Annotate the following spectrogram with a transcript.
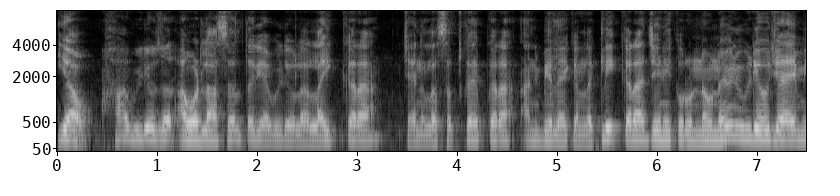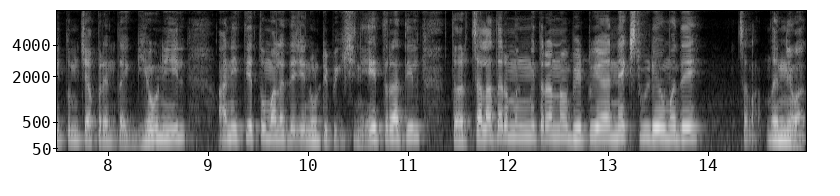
या हा व्हिडिओ जर आवडला असेल तर या व्हिडिओला लाईक करा. चॅनलला सबस्क्राईब करा आणि बेल आयकनला क्लिक करा जेणेकरून नवनवीन व्हिडिओ जे आहे मी तुमच्यापर्यंत घेऊन येईल आणि ते तुम्हाला त्याचे नोटिफिकेशन येत राहतील. तर चला तर मग मित्रांनो भेटूया नेक्स्ट व्हिडिओमध्ये चला धन्यवाद.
